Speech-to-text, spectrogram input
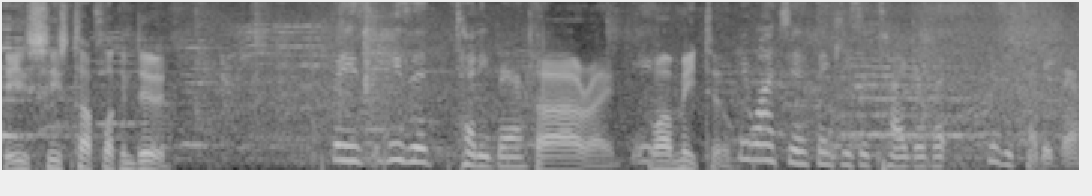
He's he's tough looking dude. But he's he's a teddy bear. All right. Well, me too. He wants you to think he's a tiger, but he's a teddy bear.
